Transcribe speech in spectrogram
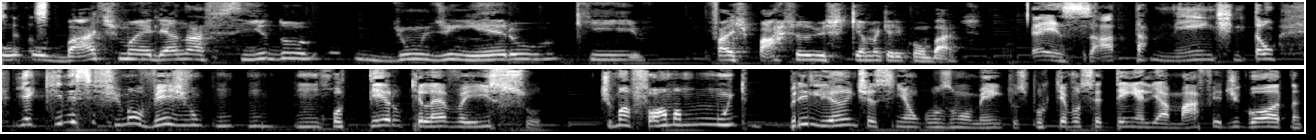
o, o Batman, ele é nascido de um dinheiro que faz parte do esquema que ele combate. É, exatamente. Então, e aqui nesse filme eu vejo um, um- um roteiro que leva isso de uma forma muito brilhante, assim, em alguns momentos, porque você tem ali a máfia de Gotham,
